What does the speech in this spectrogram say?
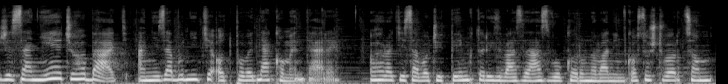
že sa nie je čoho báť a nezabudnite odpoveď na komentáre. Ohrote sa voči tým, ktorí z vás nazvú korunovaným kosoštvorcom,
